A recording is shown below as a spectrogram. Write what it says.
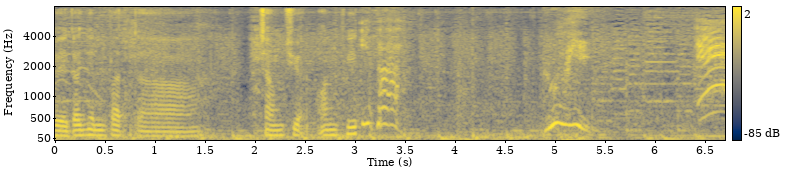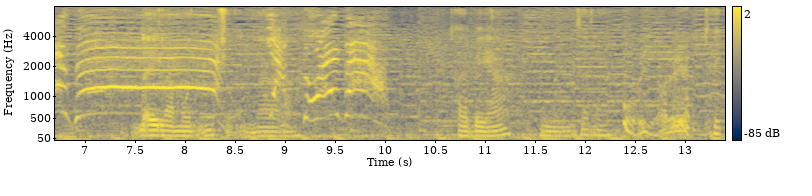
Về các nhân vật uh, trong truyện One Piece. Đây là một chuyện uh, thời bé. Mình rất là thích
